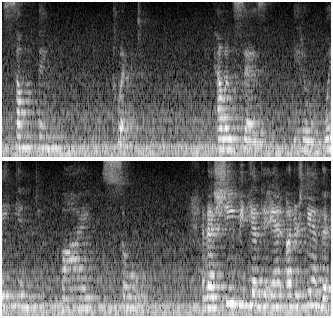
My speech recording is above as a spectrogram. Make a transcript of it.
something clicked. Helen says, it awakened my soul. And as she began to understand that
